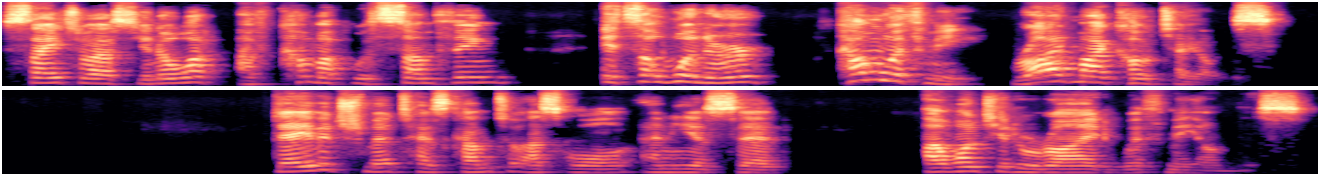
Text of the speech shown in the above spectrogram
say to us, you know what, I've come up with something. It's a winner. Come with me, ride my coattails. David Schmidt has come to us all and he has said, I want you to ride with me on this.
